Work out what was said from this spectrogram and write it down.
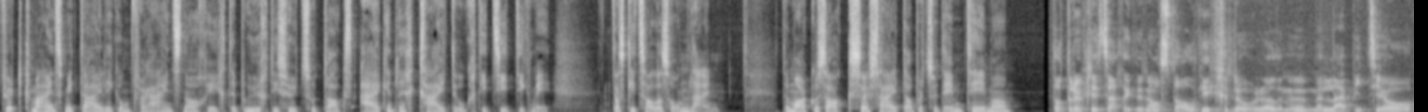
Für die Gemeinsmitteilung und Vereinsnachrichten bräuchte es heutzutage eigentlich keine gedruckte Zeitung mehr. Das gibt es alles online. Der Marco Sachser sagt aber zu dem Thema, da drückt jetzt ein der Nostalgiker durch. Oder? Man lebt ja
